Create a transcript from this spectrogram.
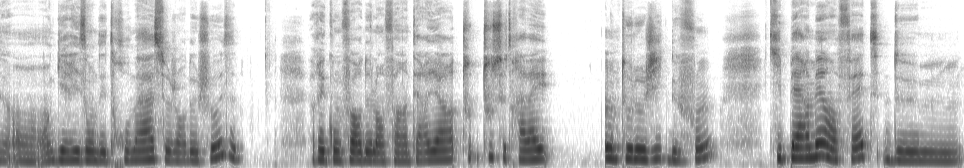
euh, en, guérison des traumas, ce genre de choses. Réconfort de l'enfant intérieur, tout, ce travail ontologique de fond qui permet en fait de,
